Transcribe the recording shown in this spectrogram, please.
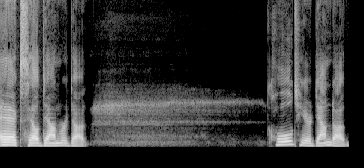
Exhale, downward dog. Hold here, down dog.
